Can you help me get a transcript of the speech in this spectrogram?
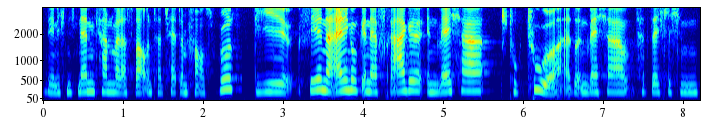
den ich nicht nennen kann, weil das war unter Chatham House Rules, die fehlende Einigung in der Frage, in welcher Struktur, also in welcher tatsächlichen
